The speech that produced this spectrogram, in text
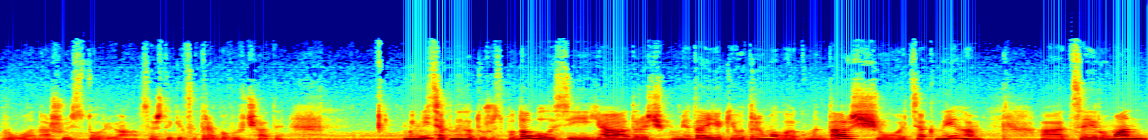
про нашу історію. А все ж таки це треба вивчати. Мені ця книга дуже сподобалась, і я, до речі, пам'ятаю, як я отримала коментар, що ця книга, цей роман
